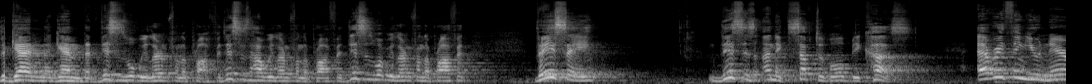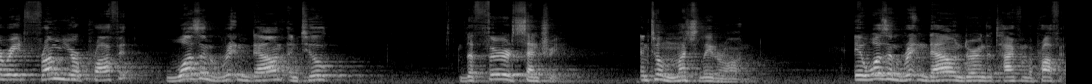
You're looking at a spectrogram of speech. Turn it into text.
again and again that this is what we learned from the prophet, this is how we learned from the prophet, this is what we learned from the prophet. They say this is unacceptable because everything you narrate from your prophet wasn't written down until the third century until much later on. It wasn't written down during the time of the Prophet.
